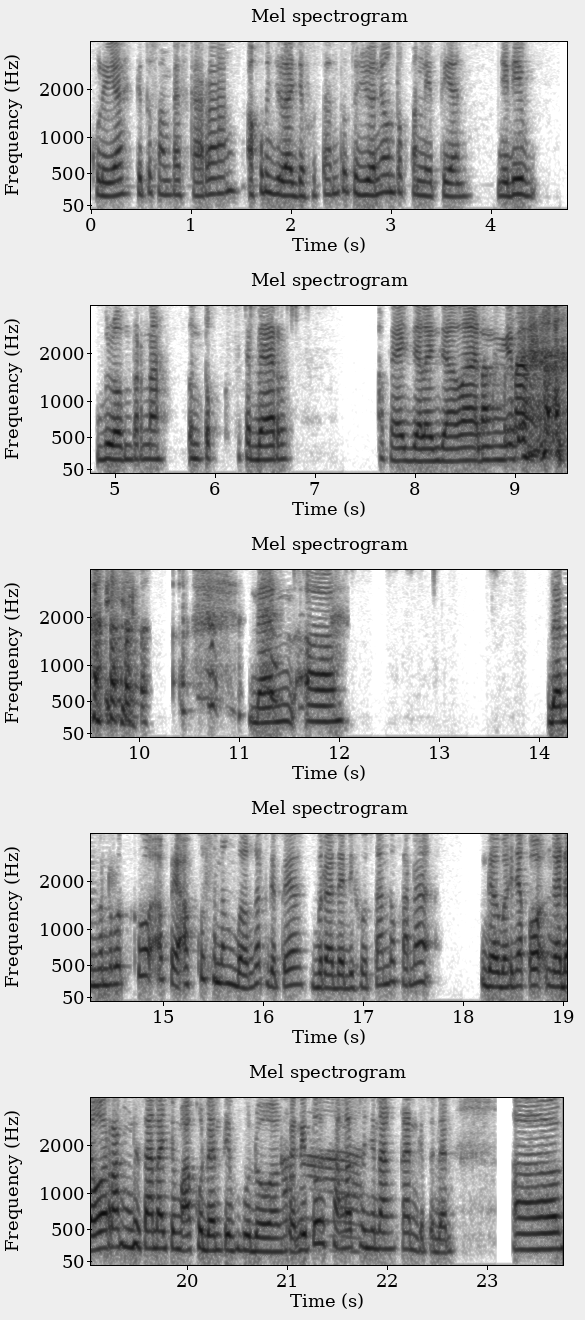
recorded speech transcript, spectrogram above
kuliah gitu sampai sekarang aku menjelajah hutan tuh tujuannya untuk penelitian jadi belum pernah untuk sekedar apa ya jalan-jalan gitu iya. dan uh, dan menurutku apa ya aku seneng banget gitu ya berada di hutan tuh karena nggak banyak kok nggak ada orang di sana cuma aku dan timku doang dan itu sangat ah. menyenangkan gitu dan uh,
